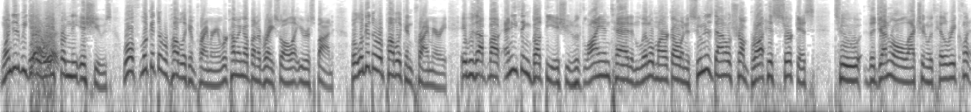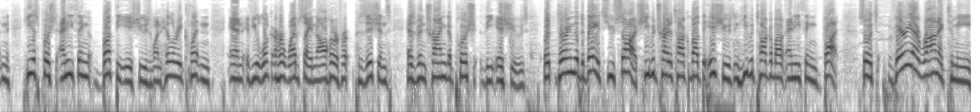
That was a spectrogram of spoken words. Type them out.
When did we get Yeah, away right. from the issues? Well, look at the Republican primary, and we're coming up on a break, so I'll let you respond. But look at the Republican primary. It was about anything but the issues with Lion Ted and Little Marco. And as soon as Donald Trump brought his circus to the general election with Hillary Clinton, he has pushed anything but the issues. When Hillary Clinton, and if you look at her website and all her f- positions, has been trying to push the issues. But during the debates, you saw she would try to talk about the issues, and he would talk about anything but. So it's very ironic to me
